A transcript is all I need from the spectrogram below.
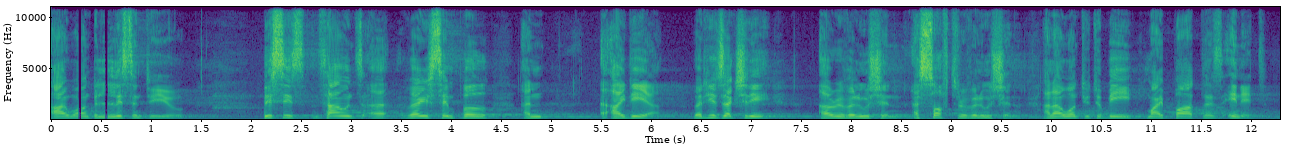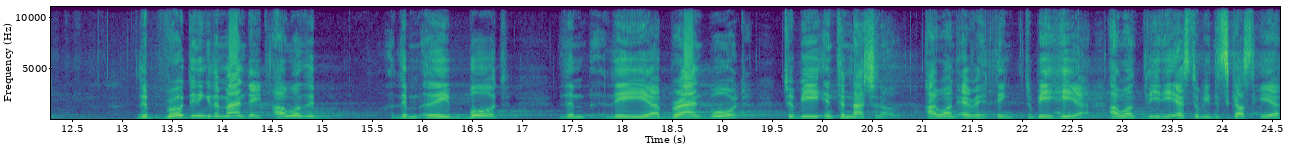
I want to listen to you. This is, sounds a very simple an idea, but it's actually a revolution, a soft revolution, and I want you to be my partners in it. The broadening the mandate, I want the, the, the board, the, the uh, brand board to be international. I want everything to be here. I want DDS to be discussed here.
